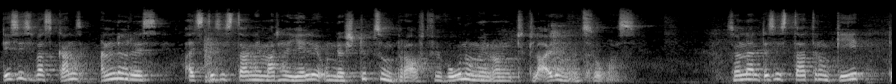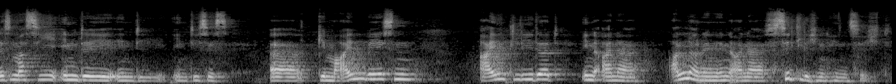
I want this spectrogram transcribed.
das ist was ganz anderes, als dass es da eine materielle Unterstützung braucht für Wohnungen und Kleidung und sowas. Sondern dass es darum geht, dass man sie in, die, in, die, in dieses äh, Gemeinwesen eingliedert in einer anderen, in einer sittlichen Hinsicht.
